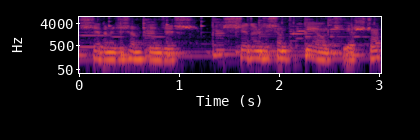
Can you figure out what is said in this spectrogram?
75 jeszcze. 75 jeszcze.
